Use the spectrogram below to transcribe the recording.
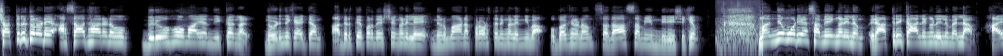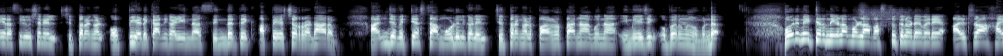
ശത്രുക്കളുടെ അസാധാരണവും ദുരൂഹവുമായ നീക്കങ്ങൾ നുഴഞ്ഞുകയറ്റം അതിർത്തി പ്രദേശങ്ങളിലെ നിർമ്മാണ പ്രവർത്തനങ്ങൾ എന്നിവ ഉപകരണം സദാസമയം നിരീക്ഷിക്കും. മഞ്ഞുമൂടിയ സമയങ്ങളിലും രാത്രികാലങ്ങളിലുമെല്ലാം ഹൈ റെസൊല്യൂഷനിൽ ചിത്രങ്ങൾ ഒപ്പിയെടുക്കാൻ കഴിയുന്ന സിന്തറ്റിക് അപ്പേച്ചർ റഡാറും അഞ്ച് വ്യത്യസ്ത മോഡലുകളിൽ ചിത്രങ്ങൾ പകർത്താനാകുന്ന ഇമേജിംഗ് ഉപകരണവുമുണ്ട്. ഒരു മീറ്റർ നീളമുള്ള വസ്തുക്കളുടെ വരെ അൾട്രാ ഹൈ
